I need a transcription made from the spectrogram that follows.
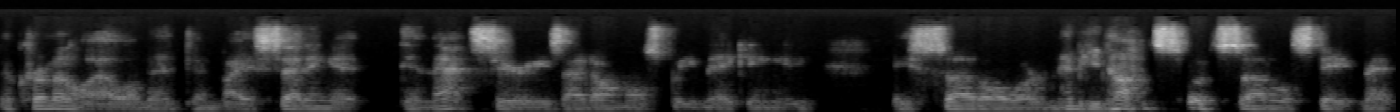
the criminal element, and by setting it in that series, I'd almost be making a, a subtle or maybe not so subtle statement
